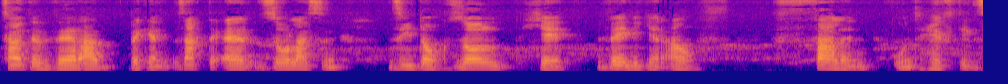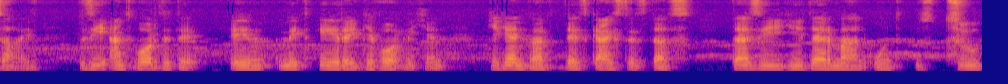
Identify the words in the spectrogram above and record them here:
zarten Verabegen, sagte er, so lassen sie doch solche weniger auffallen und heftig sein. Sie antwortete ihm mit ihrer gewöhnlichen Gegenwart des Geistes, dass, dass sie jedermann und zu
